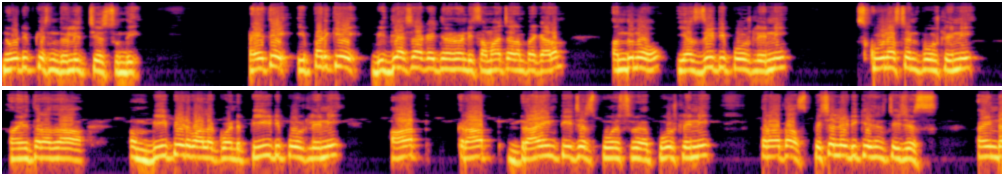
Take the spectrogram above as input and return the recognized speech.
నోటిఫికేషన్ రిలీజ్ చేస్తుంది. అయితే ఇప్పటికే విద్యాశాఖ ఇచ్చినటువంటి సమాచారం ప్రకారం అందులో ఎస్జిటి పోస్టులు ఎన్ని స్కూల్ అసిస్టెంట్ పోస్టులు ఎన్ని అయిన తర్వాత బీపీఎడ్ వాళ్ళకు అంటే పీఈటి పోస్టులు ఎన్ని art craft drawing teachers post పోస్టులు ఎన్ని తర్వాత special education teachers and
